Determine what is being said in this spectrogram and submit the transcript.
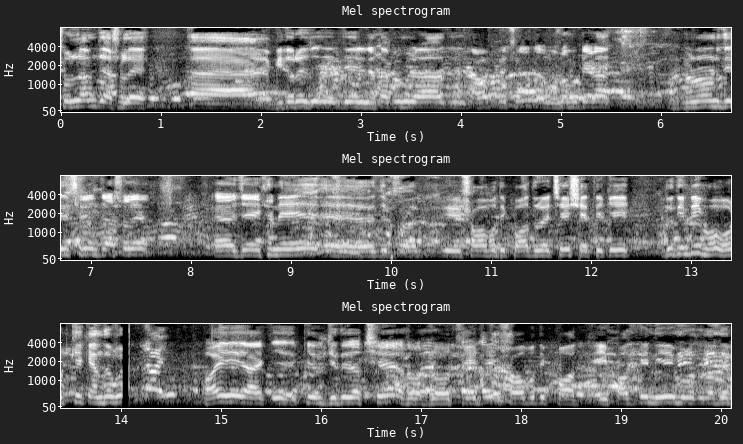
শুনলাম যে আসলে ভিতরে যে যে নেতাকর্মীরা আঘাত পেয়েছিলেন মোটামুটি এরা ঘটনা দিয়েছিলেন যে আসলে যে এখানে যে সভাপতি পদ রয়েছে, সে থেকে দু তিনটি ভোটকে কেন্দ্র করে হয় কেউ জিতে যাচ্ছে, অথবা হচ্ছে যে সভাপতি পদ। এই পদকে নিয়েই মূলত তাদের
